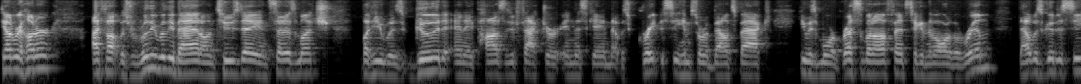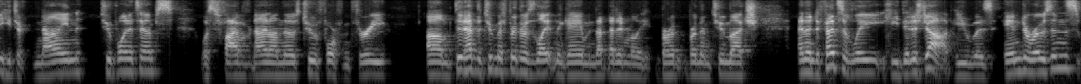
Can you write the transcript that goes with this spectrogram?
DeAndre Hunter, I thought was really, really bad on Tuesday and said as much, but he was good and a positive factor in this game. That was great to see him sort of bounce back. He was more aggressive on offense, taking the ball to the rim. That was good to see. He took nine two point attempts, was five of nine on those, two of four from three. Um, did have the two missed free throws late in the game, and that, that didn't really burn, burn, them too much. And then defensively, he did his job. He was in DeRozan's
